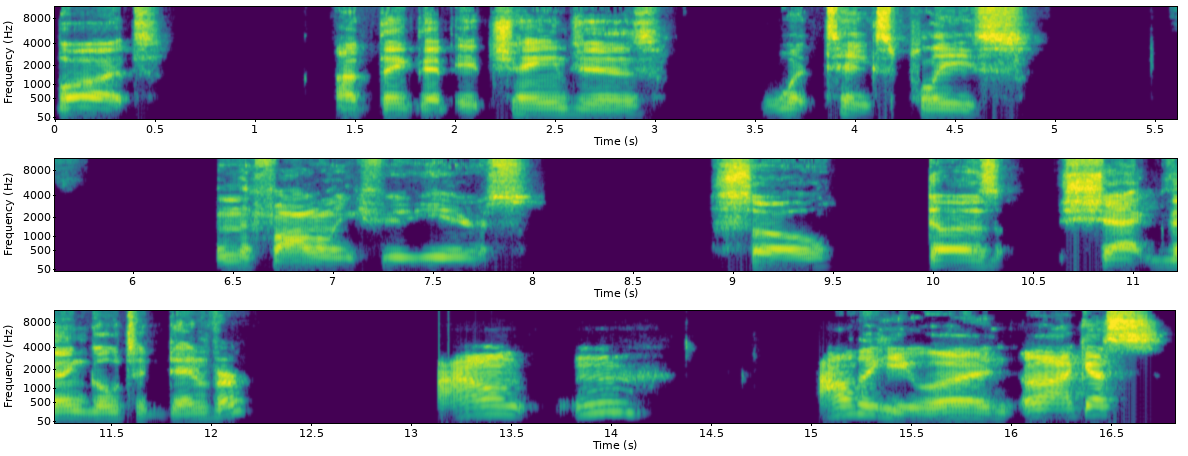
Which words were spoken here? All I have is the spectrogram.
but I think that it changes what takes place in the following few years. So, does Shaq then go to Denver? I don't. Mm, I don't think he would. Well, I guess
